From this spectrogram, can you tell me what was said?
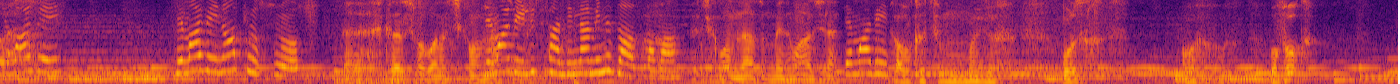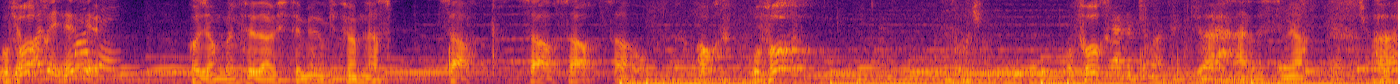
Cemal Bey. Cemal Bey ne yapıyorsunuz? Ee, karışma bana çıkmam Cemal lazım. Bey lütfen dinlenmeniz lazım ama. Ee, çıkmam lazım benim acilen. Cemal Bey Avukatım mı? Burada. Oh, Ufuk. Ufuk. Cemal Bey Cemal nereye? Bey. Hocam ben tedavi istemiyorum gitmem lazım. Sağ ol. Sağ ol, sağ ol, sağ ol. Ufuk. Ufuk. Ya neredesin ya? Ha.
